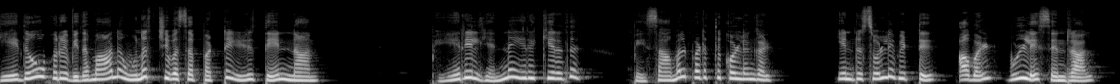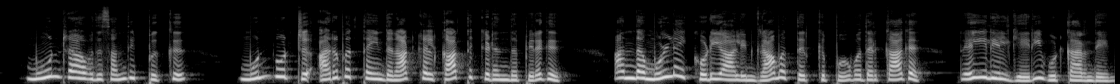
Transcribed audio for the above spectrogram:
ஏதோ ஒரு விதமான உணர்ச்சி வசப்பட்டு இழுத்தேன் நான். பேரில் என்ன இருக்கிறது? பேசாமல் படுத்துக்கொள்ளுங்கள் என்று சொல்லிவிட்டு அவள் உள்ளே சென்றாள். மூன்றாவது சந்திப்புக்கு முன்னூற்று அறுபத்தைந்து நாட்கள் காத்து கிடந்த பிறகு அந்த முல்லை கொடியாளின் கிராமத்திற்குப் போவதற்காக ரெயிலில் ஏறி உட்கார்ந்தேன்.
